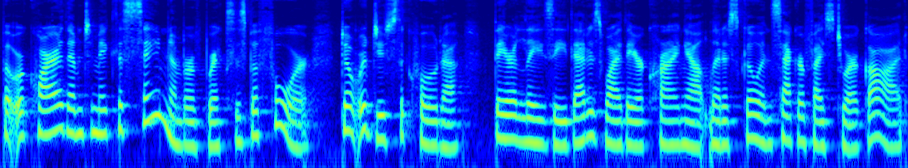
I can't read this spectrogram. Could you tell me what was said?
But require them to make the same number of bricks as before. Don't reduce the quota. They are lazy. That is why they are crying out, Let us go and sacrifice to our God.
